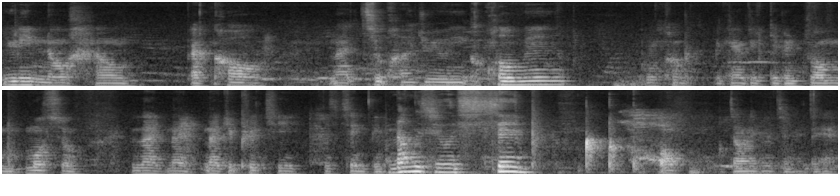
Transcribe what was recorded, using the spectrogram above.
you need to know how I call like 200 comment because you get a drum muscle like like like you pretty it's the same thing. Now it's the same. Oh sorry it's right there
